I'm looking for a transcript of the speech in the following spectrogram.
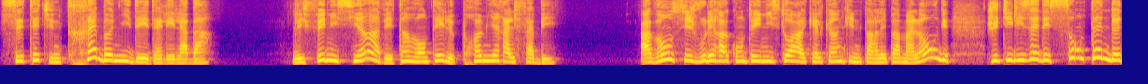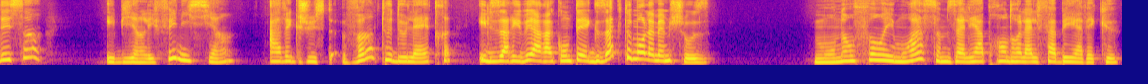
C'était une très bonne idée d'aller là-bas. Les Phéniciens avaient inventé le premier alphabet. Avant, si je voulais raconter une histoire à quelqu'un qui ne parlait pas ma langue, j'utilisais des centaines de dessins. Eh bien, les Phéniciens, avec juste 22 lettres, ils arrivaient à raconter exactement la même chose. Mon enfant et moi sommes allés apprendre l'alphabet avec eux.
